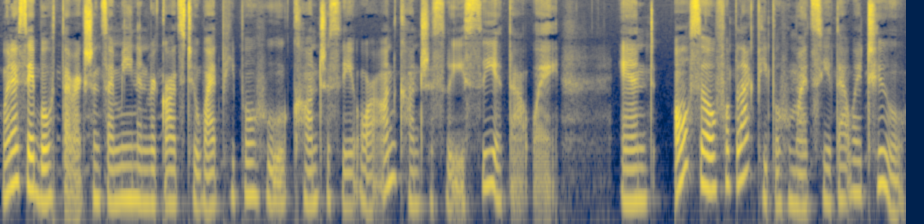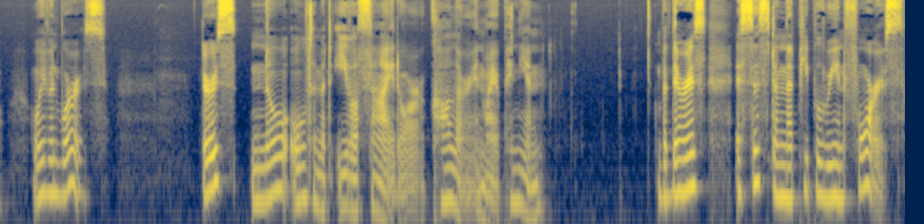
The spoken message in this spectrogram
When I say both directions, I mean in regards to white people who consciously or unconsciously see it that way, and also for black people who might see it that way too, or even worse. There is no ultimate evil side or color, in my opinion. But there is a system that people reinforce,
